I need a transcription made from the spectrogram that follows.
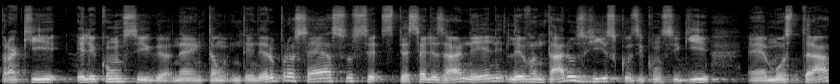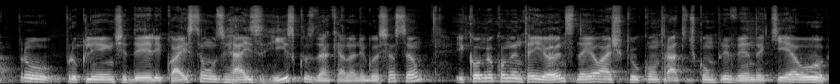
para que ele consiga, né, então, entender o processo, se especializar nele, levantar os riscos e conseguir é, mostrar para o cliente dele quais são os reais riscos daquela negociação. E como eu comentei antes, daí eu acho que o contrato de compra e venda aqui é, o,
